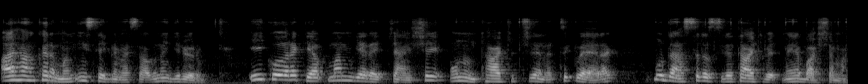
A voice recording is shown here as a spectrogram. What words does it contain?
Ayhan Karaman'ın Instagram hesabına giriyorum. İlk olarak yapmam gereken şey onun takipçilerine tıklayarak buradan sırasıyla takip etmeye başlamak.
